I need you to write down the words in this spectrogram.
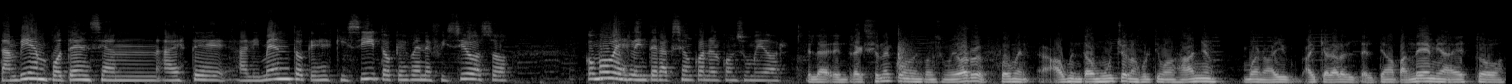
también potencian a este alimento que es exquisito, que es beneficioso. ¿Cómo ves la interacción con el consumidor? La, interacción con el consumidor fue, ha aumentado mucho en los últimos años. Bueno, hay, que hablar del, tema pandemia. Esto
